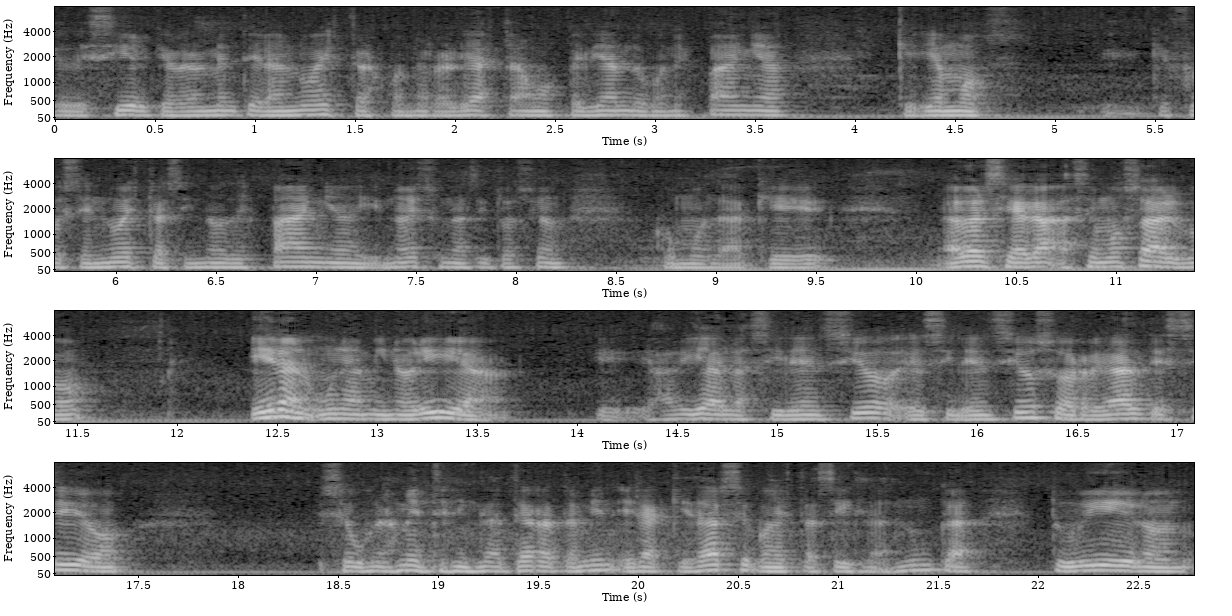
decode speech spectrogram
decir que realmente eran nuestras cuando en realidad estábamos peleando con España. Queríamos eh, que fuesen nuestras y no de España y no es una situación como la que a ver si hacemos algo. Eran una minoría, había la silencio, el silencioso real deseo, seguramente en Inglaterra también, era quedarse con estas islas. Nunca tuvieron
